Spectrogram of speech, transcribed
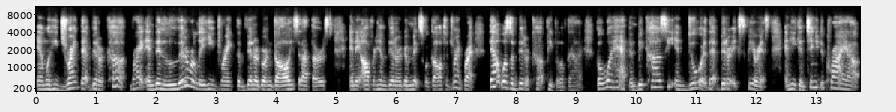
And when he drank that bitter cup, right? And then literally he drank the vinegar and gall. He said, I thirst. And they offered him vinegar mixed with gall to drink, right? That was a bitter cup, people of God. But what happened? Because he endured that bitter experience and he continued to cry out,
